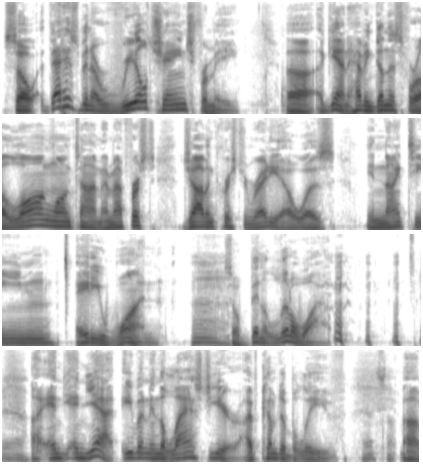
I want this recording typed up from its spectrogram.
So that has been a real change for me. Uh, again, having done this for a long, long time, and my first job in Christian radio was in 1981. So been a little while. Uh, and and yet, even in the last year, I've come to believe uh,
